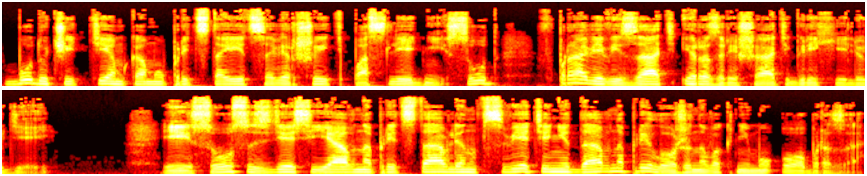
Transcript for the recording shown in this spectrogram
будучи тем, кому предстоит совершить последний суд, вправе вязать и разрешать грехи людей. Иисус здесь явно представлен в свете недавно приложенного к нему образа.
